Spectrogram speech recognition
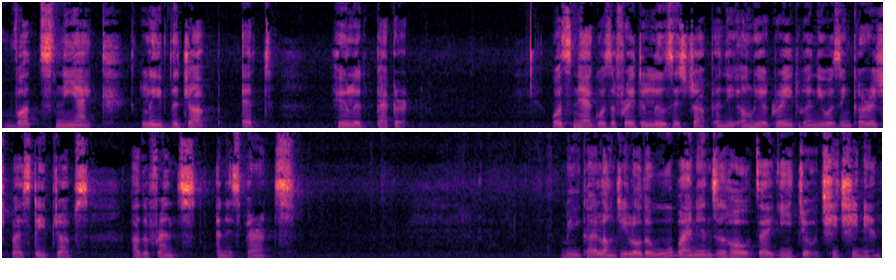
Wozniak leave the job at Hewlett Packard. Wozniak was afraid to lose his job, and he only agreed when he was encouraged by Steve Jobs' other friends and his parents。 米开朗基罗的五百年之后，在一九七七年，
